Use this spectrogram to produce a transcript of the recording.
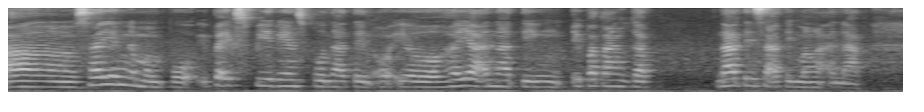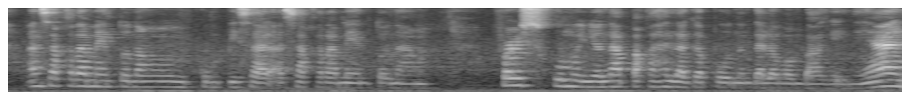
uh, sayang naman po, ipa-experience po natin o uh, hayaan nating ipatanggap natin sa ating mga anak ang sakramento ng kumpisal at sakramento ng first communion. Napakahalaga po ng dalawang bagay na yan.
